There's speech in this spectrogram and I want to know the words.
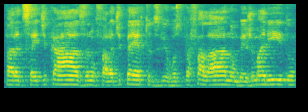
para de sair de casa, não fala de perto, desvia o rosto para falar, não beija o marido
